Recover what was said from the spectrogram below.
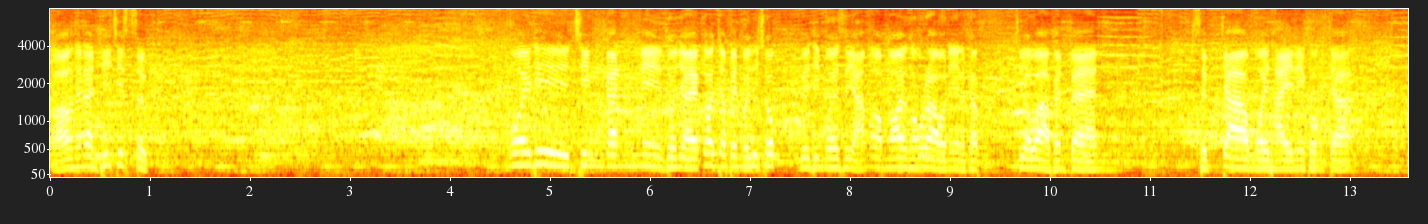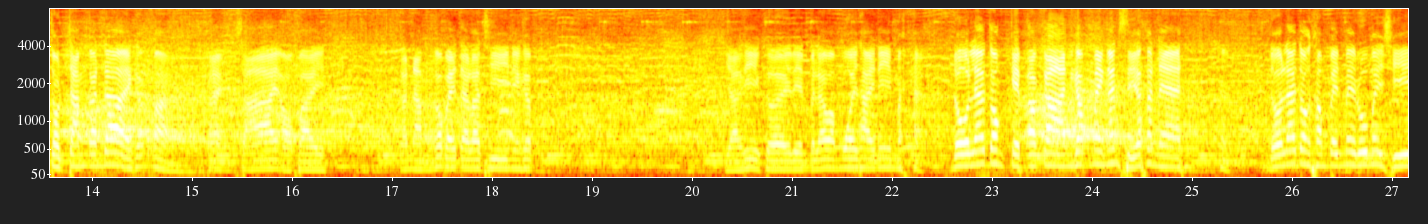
ของทางด้านพิชิตศึก มวยที่ชิงกันนี่ส่วนใหญ่ก็จะเป็นมวยที่ชกเวทีมวยสยามอ้อมน้อยของเรานี่แหละครับ เชื่อว่าแฟนๆศึกเจ้ามวยไทยนี่คงจะจดจำกันได้ครับมาแข้งซ้ายออกไปกระนำเข้าไปแต่ละทีนี่ครับ อย่างที่เคยเรียนไปแล้วว่ามวยไทยนี่ม่โดนแล้วต้องเก็บอาการครับไม่งั้นเสียคะแนน โดนแล้วต้องทำเป็นไม่รู้ไม่ชี้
